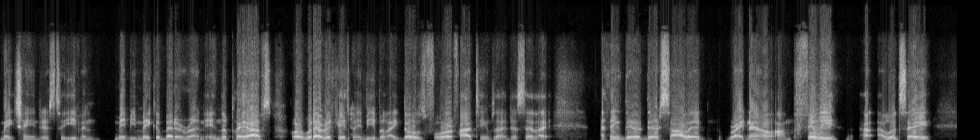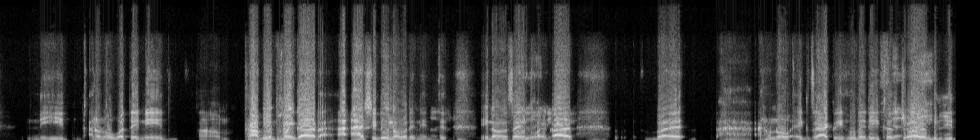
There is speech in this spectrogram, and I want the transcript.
make changes to even maybe make a better run in the playoffs or whatever the case may be. But like those four or five teams that I just said, like I think they're they're solid right now. Um, Philly, I, I would say need. I don't know what they need. Um, probably a point guard. I, I actually do know what they need. You know what I'm saying? Who do they Point guard. But uh, I don't know exactly who they need because Joel? Embiid,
